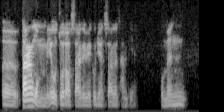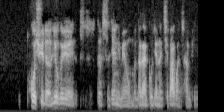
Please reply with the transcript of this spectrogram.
呃，当然我们没有做到十二个月构建十二个产品，我们过去的六个月的时间里面，我们大概构建了七八款产品，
